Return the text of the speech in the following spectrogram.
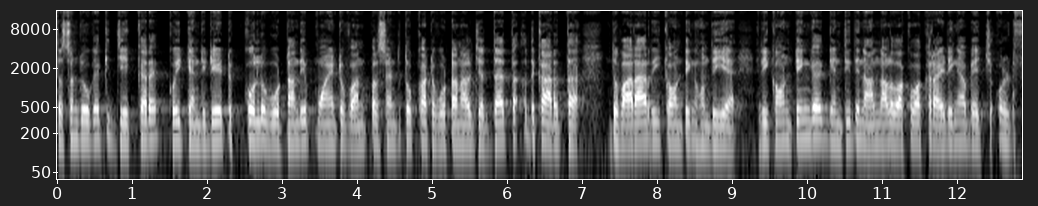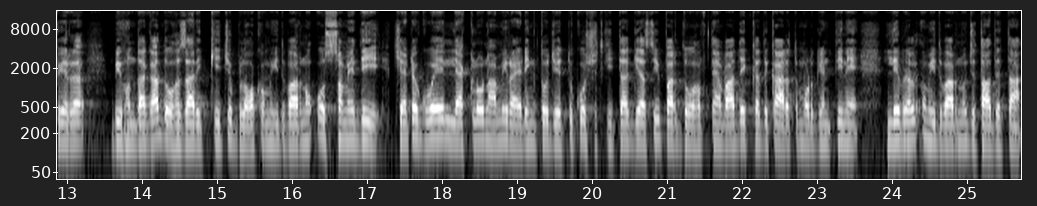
ਦੱਸਣਯੋਗ ਹੈ ਕਿ ਜੇਕਰ ਕੋਈ ਕੈਂਡੀਡੇਟ ਕੁੱਲ ਵੋਟਾਂ ਦੇ 0.1% ਤੋਂ ਘੱਟ ਵੋਟਾਂ ਨਾਲ ਜਿੱਤਦਾ ਹੈ ਤਾਂ ਅਧਿਕਾਰਤ ਦੁਬਾਰਾ ਰੀਕਾਊਂਟਿੰਗ ਹੁੰਦੀ ਹੈ। ਰੀਕਾਊਂਟਿੰਗ ਗਿਣਤੀ ਦੇ ਨਾਲ ਨਾਲ ਵੱਖ-ਵੱਖ ਰਾਈਡਿੰਗਾਂ ਵਿੱਚ ਉਲਟਫੇਰ ਵੀ ਹੁੰਦਾਗਾ। 2021 ਚ ਬਲਾਕ ਉਮੀਦਵਾਰ ਨੂੰ ਉਸ ਸਮੇਂ ਦੀ ਚੈਟੋਗੁਏ ਲੈਕਲੋ ਨਾਮੀ ਰਾਈਡਿੰਗ ਤੋਂ ਜੇਤੂ ਘੋਸ਼ਿਤ ਕੀਤਾ ਗਿਆ ਸੀ, ਪਰ 2 ਹਫ਼ਤਿਆਂ ਬਾਅਦ ਇੱਕ ਅਧਿਕਾਰਤ ਮੁੜ ਗਿਣਤੀ ਨੇ ਲਿਬਰਲ ਉਮੀਦਵਾਰ ਨੂੰ ਜਿਤਾ ਦਿੱਤਾ।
